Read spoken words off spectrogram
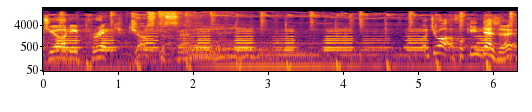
Geordie prick. Just the same. What do you want, a fucking desert?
